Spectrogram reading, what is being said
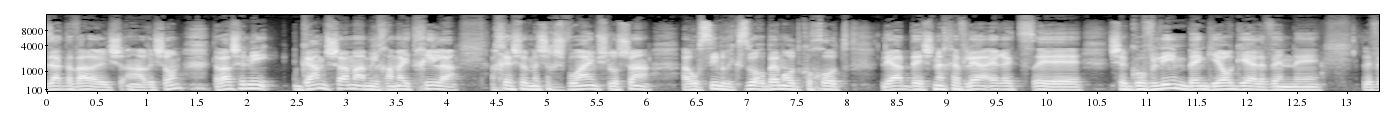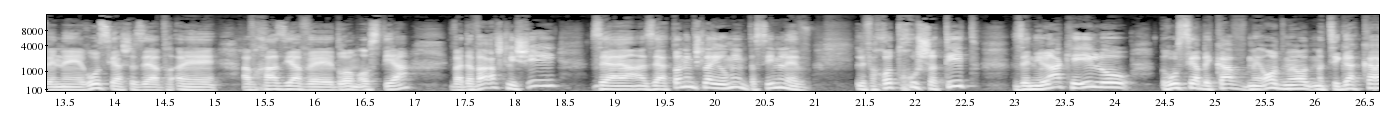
זה הדבר הראשון. דבר שני, גם שם המלחמה התחילה אחרי שבמשך שבועיים שלושה הרוסים ריכזו הרבה מאוד כוחות ליד אה, שני חבלי הארץ אה, שגובלים בין גיאורגיה לבין, אה, לבין רוסיה, שזה אבחזיה ודרום אוסטיה. והדבר השלישי זה, זה הטונים של האיומים, תשים לב. לפחות תחושתית, זה נראה כאילו רוסיה בקו מאוד מאוד, מציגה קו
